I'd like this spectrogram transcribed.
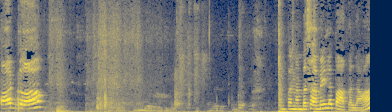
hot dog இப்ப நம்ம சமையல பார்க்கலாம்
